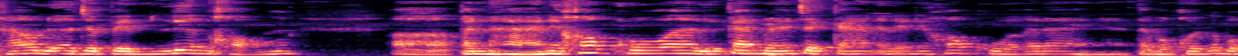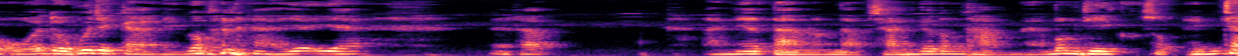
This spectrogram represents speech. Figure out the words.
เขาหรืออาจจะเป็นเรื่องของปัญหาในครอบครัว หรือการบริหารจัดการอะไรในครอบครัวก็ได้นะแต่บางคนก็บอกโอ้ยตัวผู้จัดการเองก็ปัญหาเยอะแยะนะครับ อันนี้ตามลำดับชั้นก็ต้องทำนะบางทีเห็นใจ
